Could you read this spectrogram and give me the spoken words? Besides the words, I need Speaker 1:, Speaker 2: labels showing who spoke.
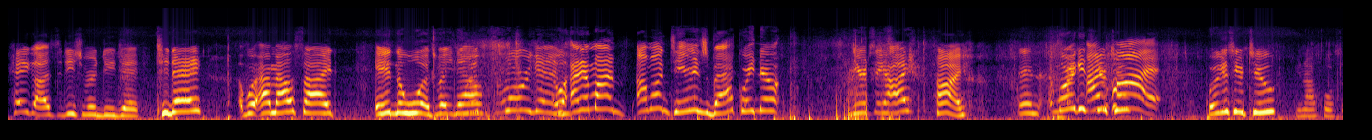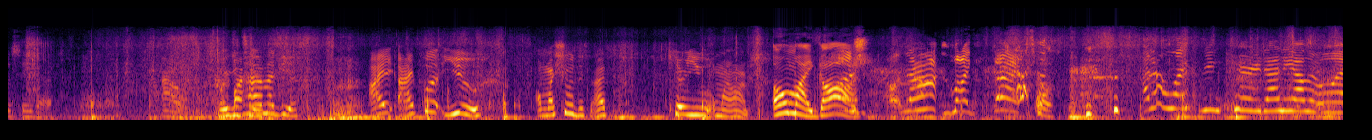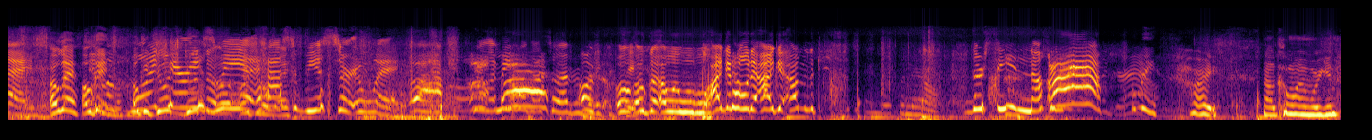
Speaker 1: Hey guys, it's for DJ. Today, we're, I'm outside in the woods right now.
Speaker 2: With Morgan.
Speaker 1: Oh, and I'm on I'm on Darren's back right now. Darren, say hi.
Speaker 2: Hi.
Speaker 1: And Morgan's here too.
Speaker 3: I'm
Speaker 1: here too.
Speaker 3: hot.
Speaker 1: Morgan's here too.
Speaker 2: You're not supposed to say that. Ow.
Speaker 1: Morgan's
Speaker 2: I have an idea. I, I put you on my shoulders I carry you on my arms.
Speaker 1: Oh my gosh.
Speaker 2: Not like that.
Speaker 3: I don't like being carried any other way.
Speaker 1: Okay, okay, okay. Do it, do it the
Speaker 3: me, it
Speaker 1: original
Speaker 3: has
Speaker 1: way.
Speaker 3: to be a certain way. Here, let me hold that so everybody can see.
Speaker 1: Oh, okay. Oh, wait, wait, wait. I can hold it. I can. I'm in the. Now.
Speaker 3: They're seeing nothing.
Speaker 1: Ah!
Speaker 2: All right. Now come on, Morgan.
